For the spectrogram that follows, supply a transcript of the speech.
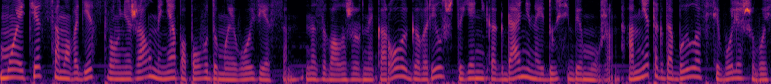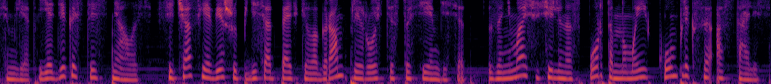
Мой отец с самого детства унижал меня по поводу моего веса. Называл жирной коровой, говорил, что я никогда не найду себе мужа. А мне тогда было всего лишь 8 лет. Я дико стеснялась. Сейчас я вешу 55 килограмм при росте 170. Занимаюсь усиленно спортом, но мои комплексы остались.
